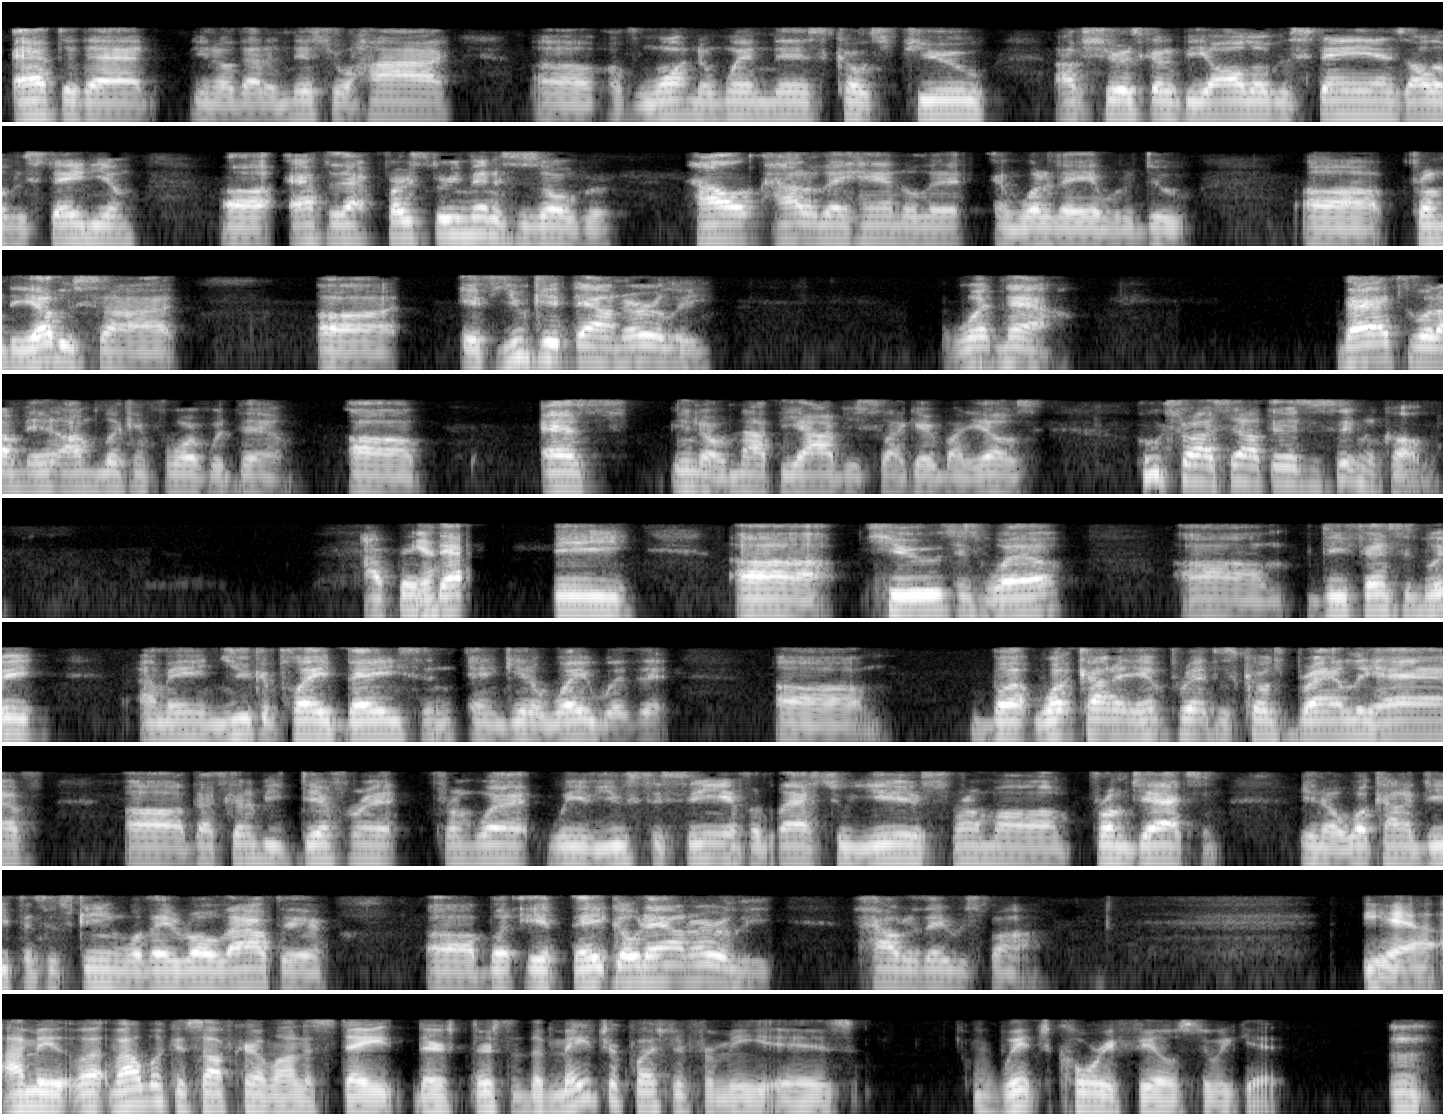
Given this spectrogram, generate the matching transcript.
After that, you know, that initial high uh, of wanting to win this, Coach Pough, I'm sure it's going to be all over the stands, all over the stadium. Uh, after that first three minutes is over, how how do they handle it, and what are they able to do? Uh, from the other side, uh, if you get down early, what now? That's what I'm I'm looking for with them. Uh, as you know, not the obvious like everybody else. Who tries out there as a signal caller? I think Yeah. that would be uh, huge as well. Um, defensively, I mean, you could play base and, and get away with it. Um, but what kind of imprint does Coach Bradley have uh, that's going to be different from what we've used to seeing for the last two years from uh, from Jackson? You know, what kind of defensive scheme will they roll out there? Uh, but if they go down early, how do they respond? Yeah, I mean, when I look at South Carolina State, there's there's the major question for me is which Corey Fields do we get? Mm.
